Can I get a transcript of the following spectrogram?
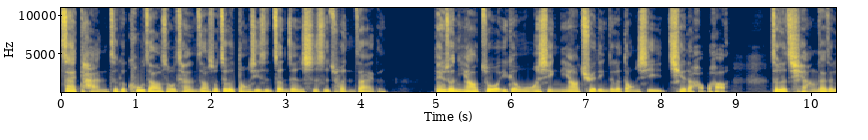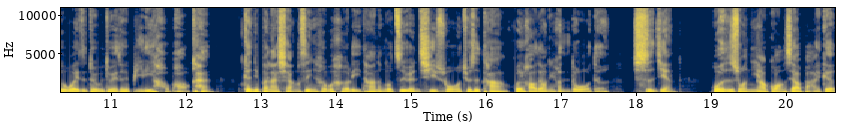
在谈这个枯燥的时候，才能知道说这个东西是真真实实存在的。等于说你要做一个模型，你要确定这个东西切得好不好，这个墙在这个位置对不对，这个比例好不好看，跟你本来想的事情合不合理，它能够自圆其说，就是它会耗掉你很多的。时间，或者是说，你要光是要把一个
